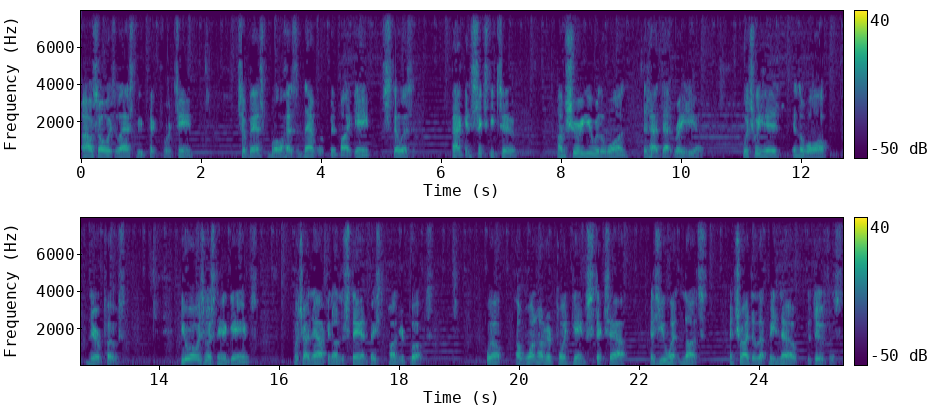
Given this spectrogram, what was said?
I was always last to be picked for a team, so basketball has never been my game, still isn't. Back in 62, I'm sure you were the one that had that radio, which we hid in the wall near a post. You were always listening to games, which I now can understand based upon your books. Well, a 100 point game sticks out as you went nuts and tried to let me know, the doofus,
